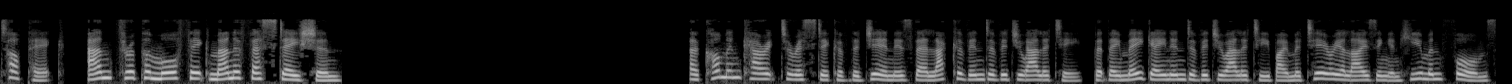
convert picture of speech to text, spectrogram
Topic: Anthropomorphic manifestation. A common characteristic of the jinn is their lack of individuality, but they may gain individuality by materializing in human forms,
